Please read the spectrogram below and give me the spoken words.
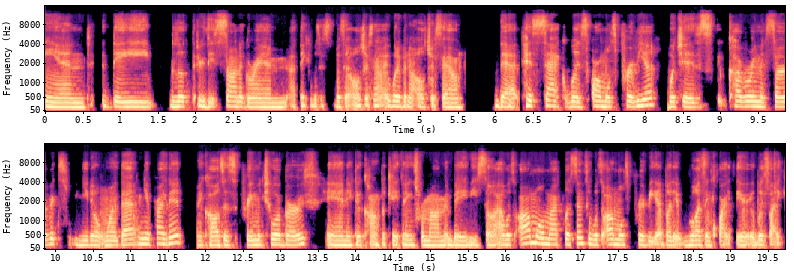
And they looked through the sonogram i think it was was it ultrasound? It would have been an ultrasound that his sac was almost previa, which is covering the cervix. You don't want that when you're pregnant. It causes premature birth and it could complicate things for mom and baby. So I was almost, my placenta was almost previa, but it wasn't quite there. It was like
